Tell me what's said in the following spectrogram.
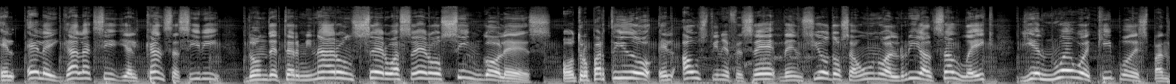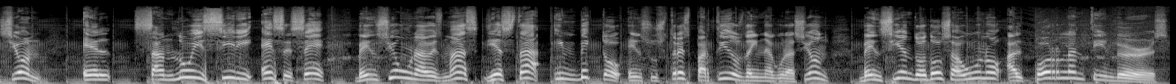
el LA Galaxy y el Kansas City, donde terminaron 0 a 0 sin goles. Otro partido, el Austin FC venció 2 a 1 al Real Salt Lake y el nuevo equipo de expansión, el San Luis City SC venció una vez más y está invicto en sus tres partidos de inauguración, venciendo 2 a 1 al Portland Timbers.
